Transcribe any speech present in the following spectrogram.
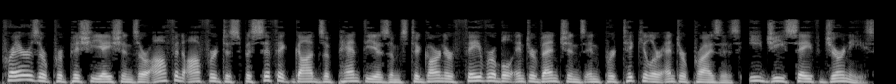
Prayers or propitiations are often offered to specific gods of pantheisms to garner favorable interventions in particular enterprises, e.g. safe journeys,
